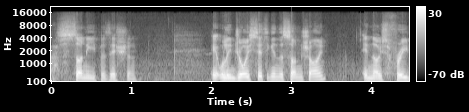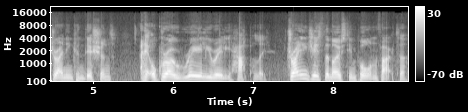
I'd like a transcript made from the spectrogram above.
a sunny position. It will enjoy sitting in the sunshine in those free draining conditions and it will grow really, really happily. Drainage is the most important factor,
